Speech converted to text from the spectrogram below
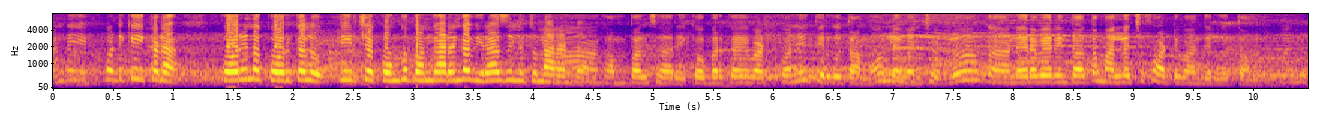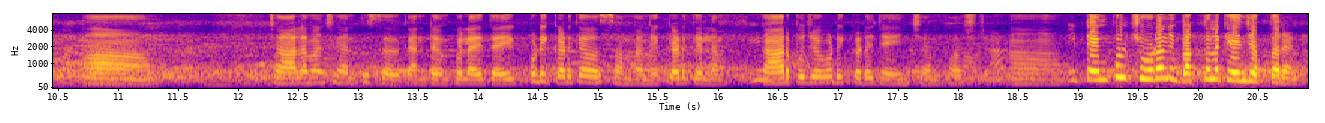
అంటే ఇప్పటికీ ఇక్కడ కోరిన కోరికలు తీర్చే కొంగు బంగారంగా విరాజిల్లుతున్నారంట. కంపల్సరీ. కొబ్బరికాయ పట్టుకొని తిరుగుతాము లెవెన్ చుట్లు. నెరవేరిన తర్వాత మళ్ళీ వచ్చి ఫార్టీ వన్. తిరుగుతాము చాలా మంచిగా అనిపిస్తుంది. కానీ టెంపుల్ అయితే ఇప్పుడు ఇక్కడికే వస్తాం మేము ఎక్కడికి వెళ్ళాం. కార్ పూజ కూడా ఇక్కడే చేయించాం ఫస్ట్. ఈ టెంపుల్ చూడని భక్తులకు ఏం చెప్తారండి?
